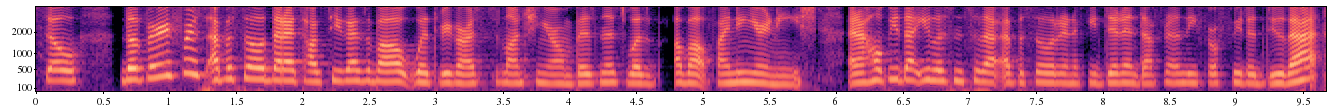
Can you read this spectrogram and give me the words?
So, the very first episode that I talked to you guys about with regards to launching your own business was about finding your niche. And I hope you that you listened to that episode. And if you didn't, definitely feel free to do that.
